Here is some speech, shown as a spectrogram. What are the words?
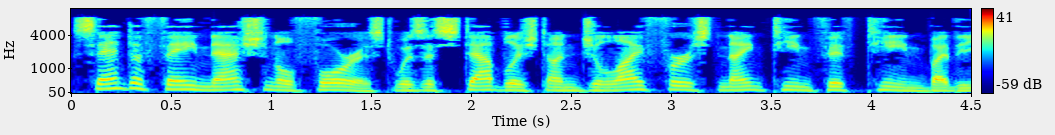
Santa Fe National Forest was established on July 1, 1915 by the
